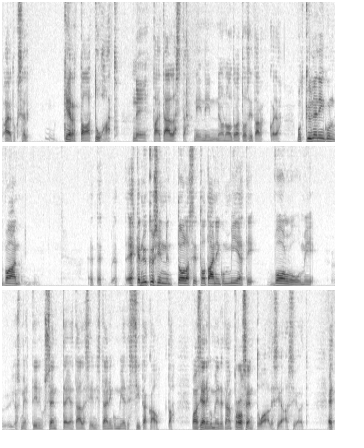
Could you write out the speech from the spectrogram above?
ajatuksella kertaa tuhat niin. tai tällaista, niin, niin ne on oltava tosi tarkkoja. Mutta kyllä ne niin kuin vaan, et, et, et ehkä nykyisin niin tuollaisi, tota niin kuin mieti volyymi, jos miettii niin kuin senttejä ja tällaisia, niin sitä ei niin kuin mieti sitä kautta, vaan siellä niin kuin mietitään prosentuaalisia asioita. Et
